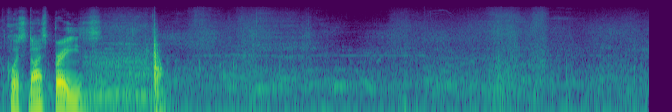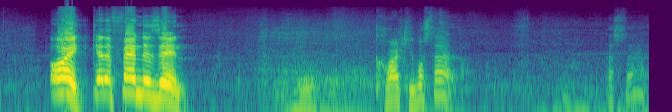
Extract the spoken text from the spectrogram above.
Of course, nice breeze. Oi, get the fenders in. Crikey, what's that? That's that.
